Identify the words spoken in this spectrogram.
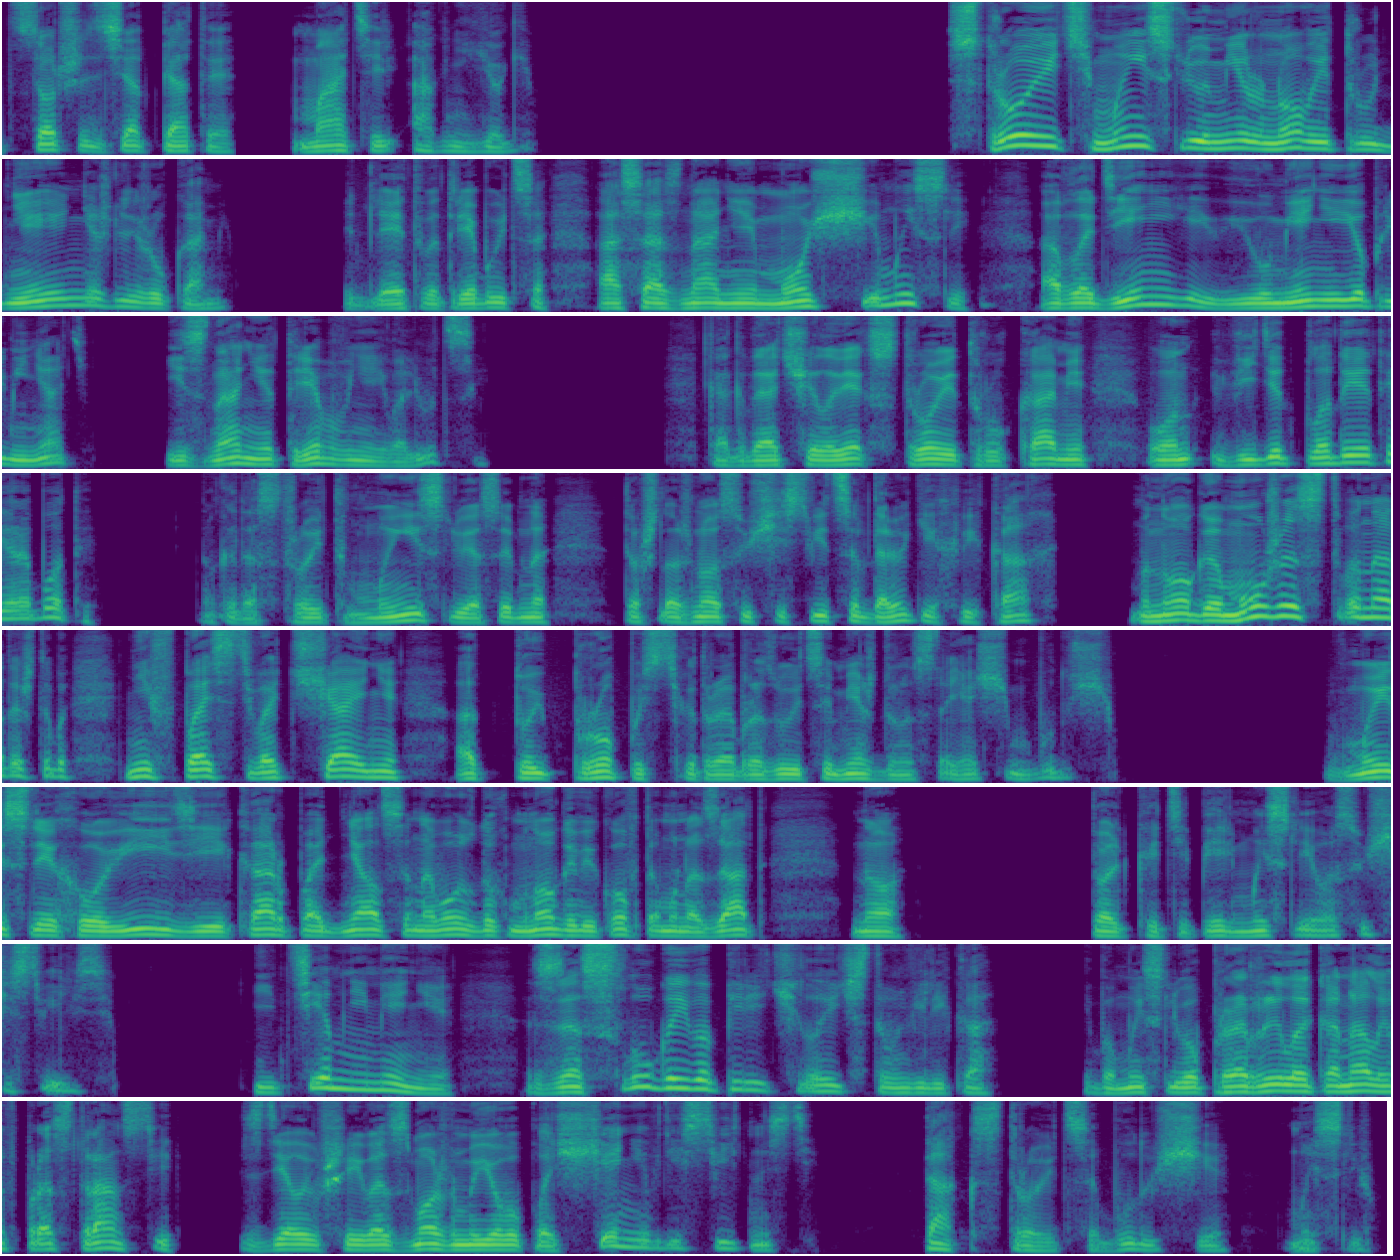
565. Матерь Агни-йоги. Строить мыслью мир новый труднее, нежели руками. И для этого требуется осознание мощи мысли, овладение ею и умение ее применять, и знание требований эволюции. Когда человек строит руками, он видит плоды этой работы. Но когда строит мыслью, особенно то, что должно осуществиться в далеких веках, много мужества надо, чтобы не впасть в отчаяние от той пропасти, которая образуется между настоящим и будущим. В мыслях о виде Икар поднялся на воздух много веков тому назад, но только теперь мысли его осуществились. И тем не менее, заслуга его перед человечеством велика, ибо мысль его прорыла каналы в пространстве, сделавшие возможным ее воплощение в действительности. Так строится будущее мыслью.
